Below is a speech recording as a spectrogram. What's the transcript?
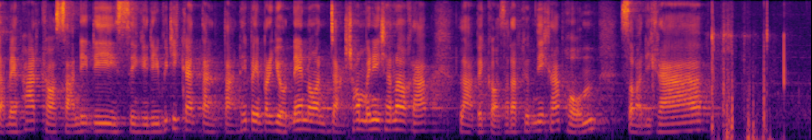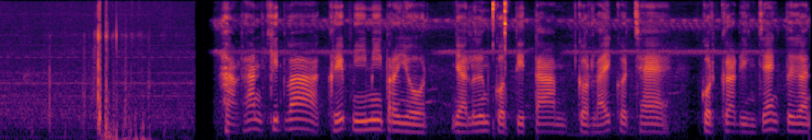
จะไม่พลาดข่าวสารดีๆ สิ่งดีๆวิธีการต่างๆ ที่เป็นประโยชน์แน่นอนจากช่องมินิชแนลครับ ลาไปก่อนสำหรับคลิปนี้ครับผม สวัสดีครับ หากท่านคิดว่าคลิปนี้มีประโยชน์ อย่าลืมกดติดตาม กดไลค์ กดแชร์ กดกระดิ่งแจ้งเตือน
